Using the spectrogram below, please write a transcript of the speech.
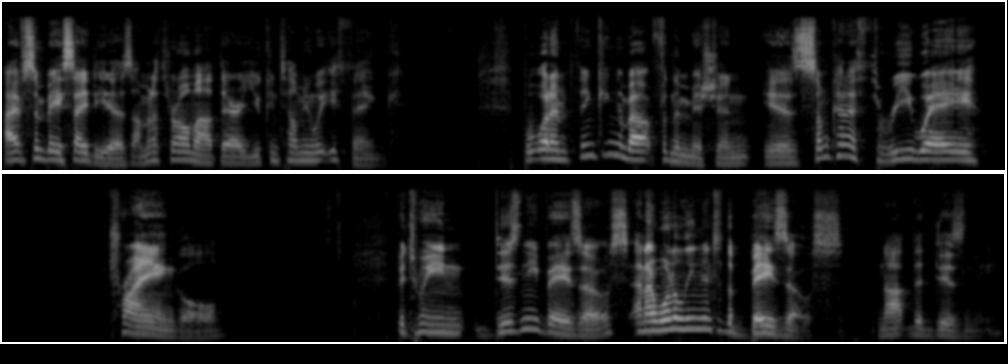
I have some base ideas. I'm going to throw them out there. You can tell me what you think. But what I'm thinking about for the mission is some kind of three-way triangle between Disney Bezos, and I want to lean into the Bezos, not the Disney.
